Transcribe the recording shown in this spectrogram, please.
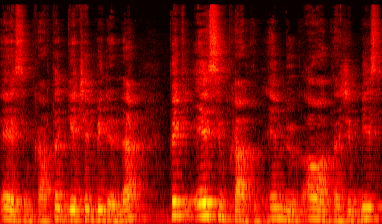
eSIM karta geçebilirler. Peki eSIM kartın en büyük avantajı biz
